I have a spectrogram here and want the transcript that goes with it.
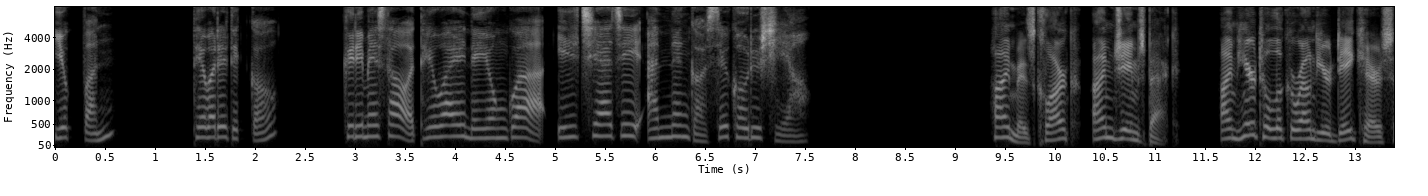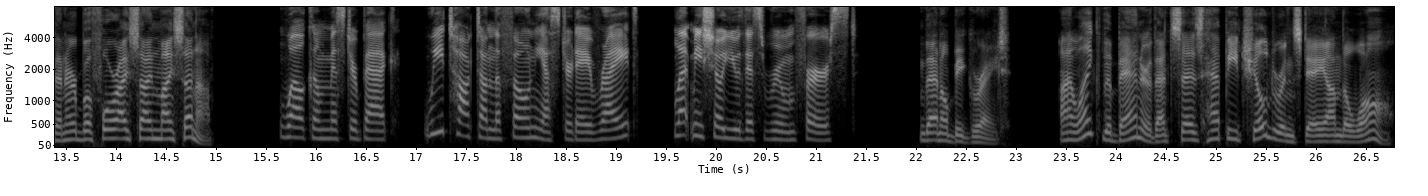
육 번 대화를 듣고 그림에서 대화의 내용과 일치하지 않는 것을 고르시오. Hi, Ms. Clark. I'm James Beck. I'm here to look around your daycare center before I sign my son up. Welcome, Mr. Beck. We talked on the phone yesterday, right? Let me show you this room first. That'll be great. I like the banner that says Happy Children's Day on the wall.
